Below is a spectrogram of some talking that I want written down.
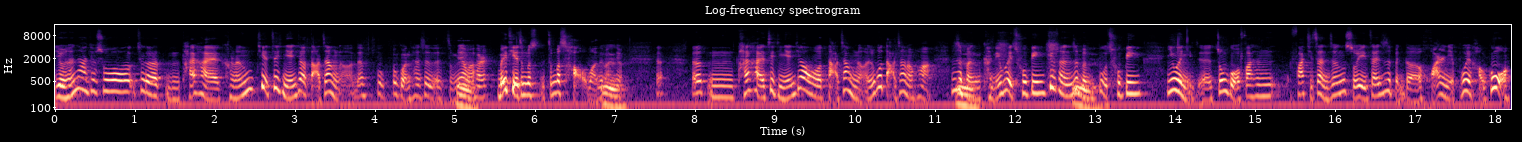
有人啊就说这个嗯台海可能这这几年就要打仗了，但不不管他是怎么样嘛，反正媒体也这么这么吵嘛，对吧？就呃嗯，台海这几年就要打仗了。如果打仗的话，日本肯定会出兵。就算日本不出兵，因为你呃中国发生发起战争，所以在日本的华人也不会好过。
